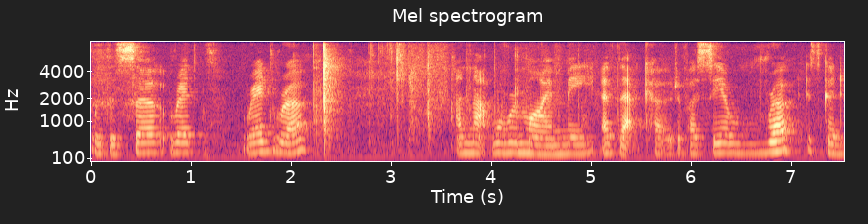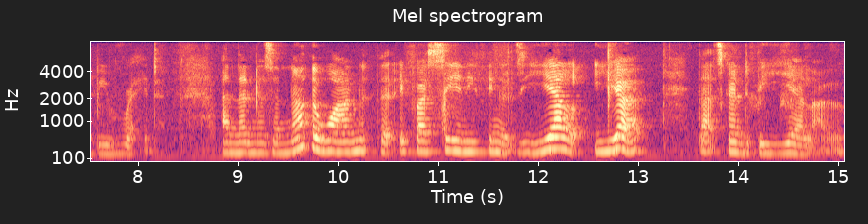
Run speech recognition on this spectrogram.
with a red, red R and that will remind me of that code. If I see a R, it's going to be red. And then there's another one that if I see anything that's yellow, yeah, that's going to be yellow.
